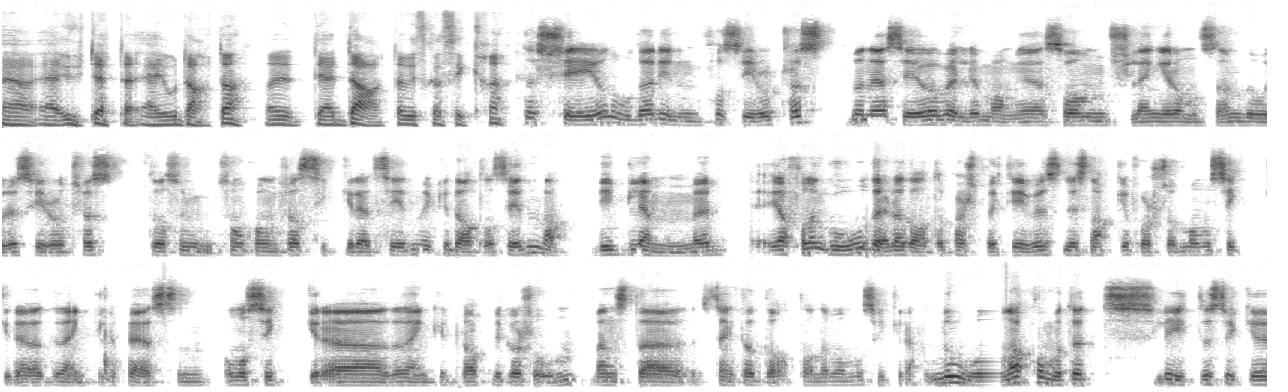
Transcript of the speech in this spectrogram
er ute etter, er jo data. Det er data vi skal sikre. Det skjer jo noe der innenfor Zero Trust, men jeg ser jo veldig mange som slenger om seg med ordet Zero Trust som, som, kommer fra sikkerhetssiden, ikke datasiden, da, de glemmer iallfall en god del av dataperspektivet. Så de snakker fortsatt om å sikre den enkelte PC-en, om å sikre den enkelte applikasjonen, mens det er strengt tatt dataene man må sikre. Noen har kommet et lite stykke,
